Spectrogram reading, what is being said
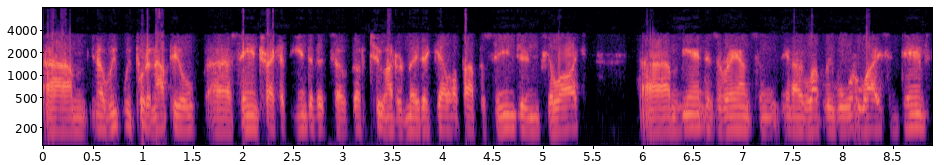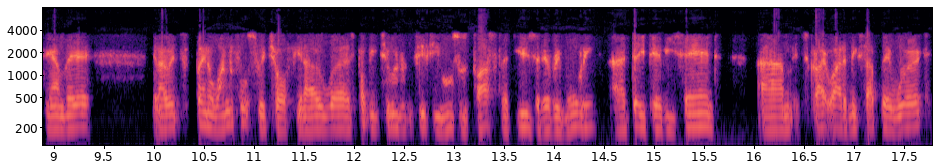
Um, you know, we, we put an uphill uh, sand track at the end of it, so we've got a 200 metre gallop up a sand dune, if you like. Um, meanders around some, you know, lovely waterways and dams down there. You know, it's been a wonderful switch off. You know, uh, it's probably 250 horses plus that use it every morning. Uh, deep, heavy sand. Um, it's a great way to mix up their work.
